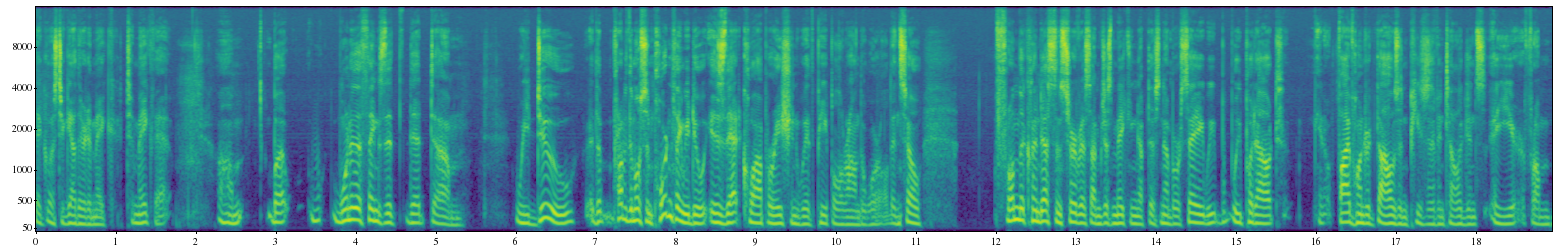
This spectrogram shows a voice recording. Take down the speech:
that goes together to make to make that. Um, but w- one of the things that that um, we do, the, probably the most important thing we do is that cooperation with people around the world. And so from the clandestine service, I'm just making up this number. Say we we put out you know 500,000 pieces of intelligence a year from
